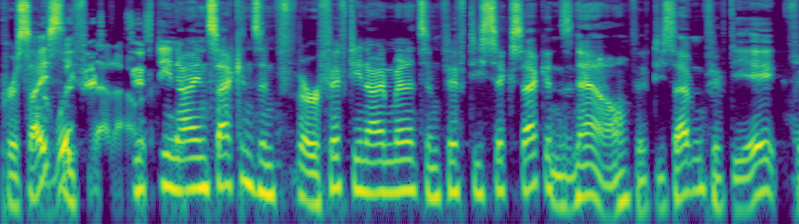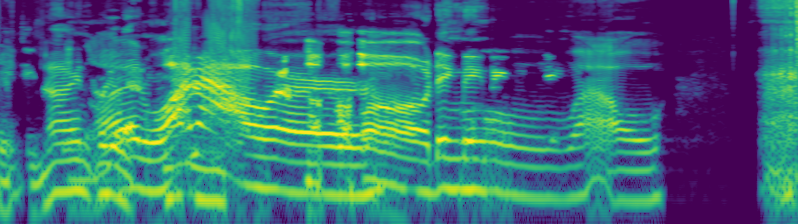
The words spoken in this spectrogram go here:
Precisely With that hour. 59 seconds and or 59 minutes and 56 seconds now. 57, 58, 59. Look at that. In one hour. Oh, ding, ding, ding. Oh, wow.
